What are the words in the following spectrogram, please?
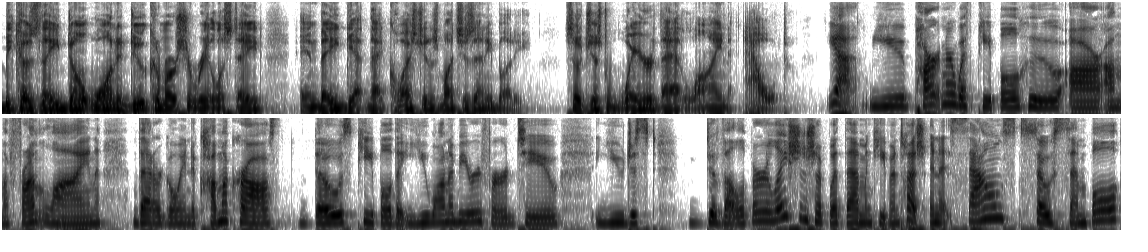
because they don't want to do commercial real estate and they get that question as much as anybody. So just wear that line out. Yeah, you partner with people who are on the front line that are going to come across those people that you want to be referred to. You just develop a relationship with them and keep in touch. And it sounds so simple,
